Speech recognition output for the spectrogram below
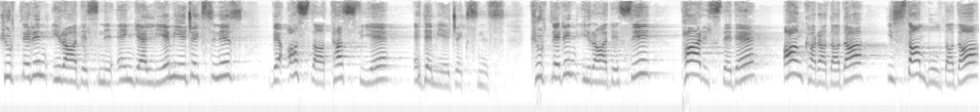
Kürtlerin iradesini engelleyemeyeceksiniz ve asla tasfiye edemeyeceksiniz. Kürtlerin iradesi Paris'te de, Ankara'da da, İstanbul'da da,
